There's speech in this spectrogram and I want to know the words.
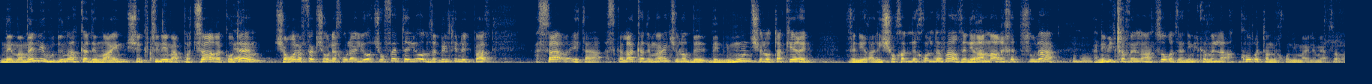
מממן לימודים האקדמיים שקצינים, הפצ"ר הקודם, כן. שרון אפק, שהולך אולי להיות שופט עליון, זה בלתי נתפס, עשה את ההשכלה האקדמית שלו במימון של אותה קרן. זה נראה לי שוחד לכל דבר, זה נראה כן. מערכת פסולה. אני מתכוון לעצור את זה, אני מתכוון לעקור את המכונים האלה מהצבא.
